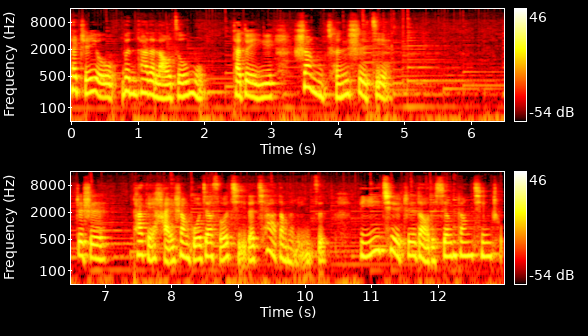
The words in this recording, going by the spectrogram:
他只有问他的老祖母，他对于上层世界。这是他给海上国家所起的恰当的名字，的确知道的相当清楚。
